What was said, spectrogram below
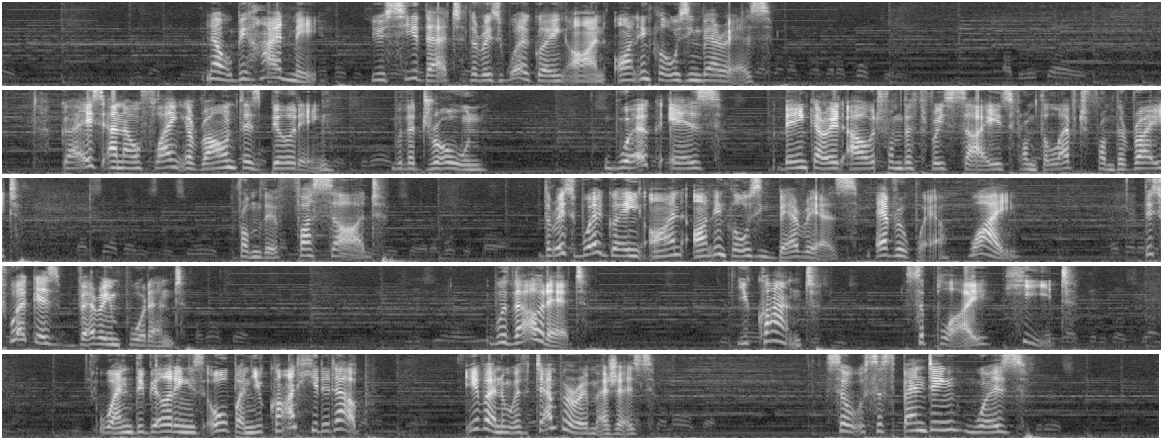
Now, behind me, you see that there is work going on on enclosing barriers. Guys are now flying around this building with a drone. Work is being carried out from the three sides, from the left, from the right, from the facade. There is work going on on enclosing barriers everywhere. Why? This work is very important. Without it, you can't supply heat. When the building is open, you can't heat it up, even with temporary measures. So suspending was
